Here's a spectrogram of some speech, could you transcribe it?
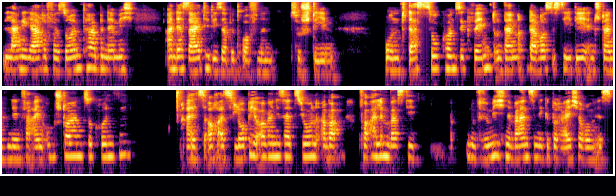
lange Jahre versäumt habe, nämlich an der Seite dieser Betroffenen zu stehen. Und das so konsequent. Und dann daraus ist die Idee entstanden, den Verein Umsteuern zu gründen, als auch als Lobbyorganisation. Aber vor allem, was die für mich eine wahnsinnige Bereicherung ist,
